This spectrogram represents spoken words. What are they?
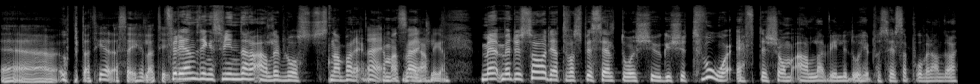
eh, uppdatera sig hela tiden. Förändringens vindar har aldrig blåst snabbare. Nej, kan man säga. Verkligen. Men, men du sa det att det var speciellt då 2022 eftersom alla ville då helt plötsligt hälsa på varandra.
